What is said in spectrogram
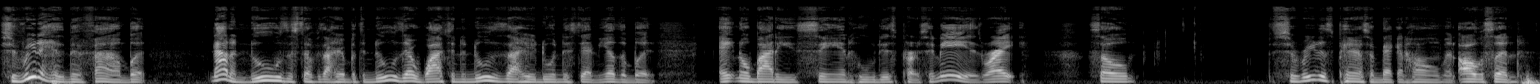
Sharita has been found, but now the news and stuff is out here, but the news they're watching, the news is out here doing this, that, and the other, but ain't nobody saying who this person is, right? So Sherita's parents are back at home, and all of a sudden,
